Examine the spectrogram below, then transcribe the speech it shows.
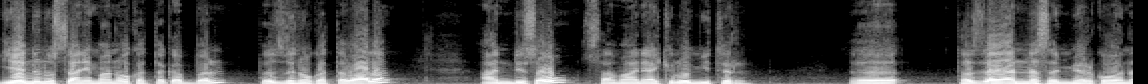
ይህንን ውሳኔ ማነው ከተቀበል በዚህ ነው ከተባለ አንድ ሰው 80 ኪሎ ሜትር ተዛ ያነሰ የሚሄድ ከሆነ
